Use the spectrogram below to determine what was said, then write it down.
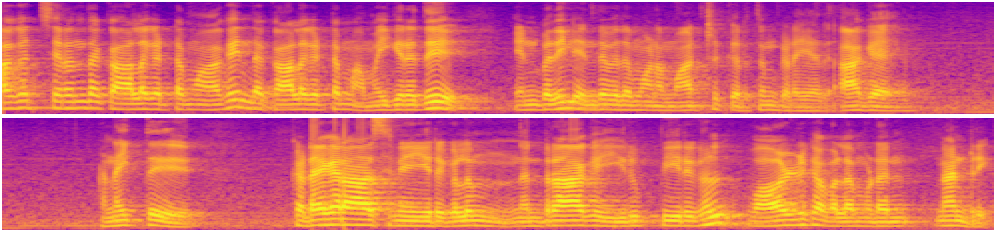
ஆகச்சிறந்த காலகட்டமாக இந்த காலகட்டம் அமைகிறது என்பதில் எந்த விதமான மாற்று கருத்தும் கிடையாது. ஆக அனைத்து கடகராசினியர்களும் நன்றாக இருப்பீர்கள். வாழ்க வளமுடன். நன்றி.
